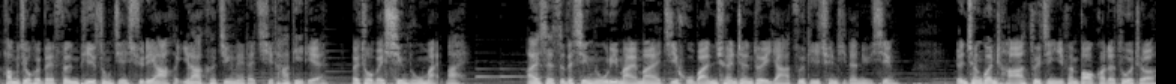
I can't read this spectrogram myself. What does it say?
他们就会被分批送进叙利亚和伊拉克境内的其他地点，被作为性奴买卖。ISIS 的性奴隶买卖几乎完全针对雅兹迪群体的女性。人权观察最近一份报告的作者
